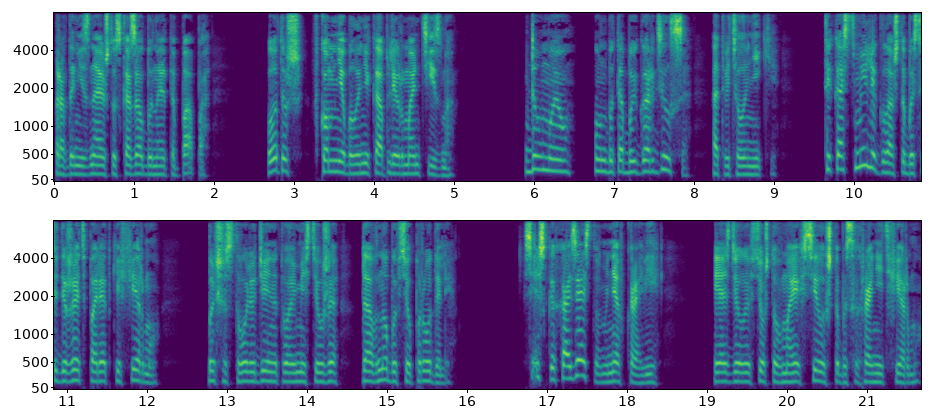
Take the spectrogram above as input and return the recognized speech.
Правда, не знаю, что сказал бы на это папа. Вот уж в ком не было ни капли романтизма. «Думаю, он бы тобой гордился», — ответила Ники. «Ты костьми легла, чтобы содержать в порядке ферму. Большинство людей на твоем месте уже давно бы все продали. Сельское хозяйство у меня в крови. Я сделаю все, что в моих силах, чтобы сохранить ферму.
